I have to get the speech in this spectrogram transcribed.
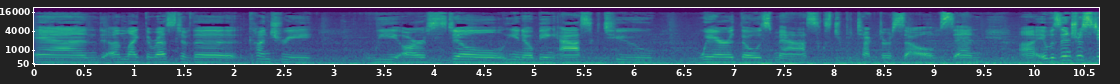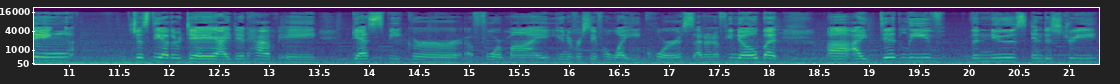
And unlike the rest of the country, we are still, you know, being asked to wear those masks to protect ourselves. And uh, it was interesting. Just the other day, I did have a guest speaker for my University of Hawaii course. I don't know if you know, but uh, I did leave the news industry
